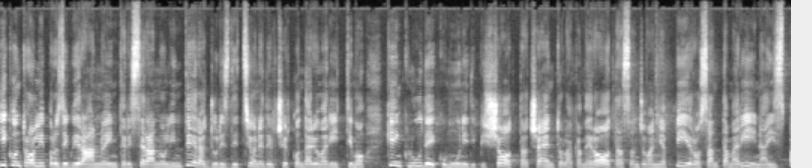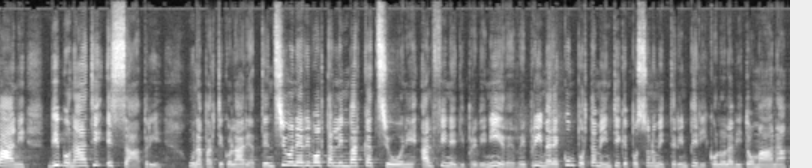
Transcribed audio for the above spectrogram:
I controlli proseguiranno e interesseranno l'intera giurisdizione del circondario marittimo che include i comuni di Pisciotta, Centola, Camerota, San Giovanni Appiro, Santa Marina, Ispani, Vibonati e Sapri. Una particolare attenzione è rivolta alle imbarcazioni al fine di prevenire e reprimere comportamenti che possono mettere in pericolo la vita umana.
